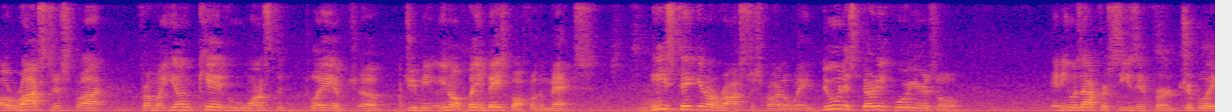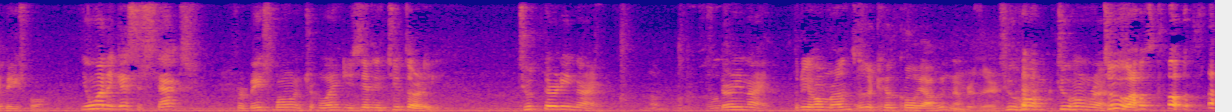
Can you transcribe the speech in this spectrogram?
a roster spot from a young kid who wants to play a, a Jimmy, you know, playing baseball for the Mets. Mm-hmm. He's taking a roster spot away. Dude is 34 years old, and he was out for season for AAA baseball. You want to guess his stats for baseball in AAA? You said in 230. 239. 39. Three home runs? Those are Col- Cole Calhoun numbers there. Two home, two home runs. Two. I was close.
